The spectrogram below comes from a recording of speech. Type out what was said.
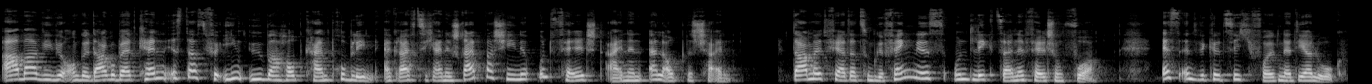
Aber wie wir Onkel Dagobert kennen, ist das für ihn überhaupt kein Problem. Er greift sich eine Schreibmaschine und fälscht einen Erlaubnisschein. Damit fährt er zum Gefängnis und legt seine Fälschung vor. Es entwickelt sich folgender Dialog.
